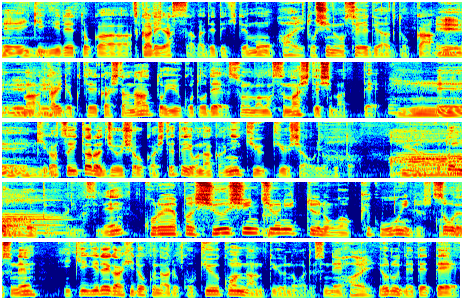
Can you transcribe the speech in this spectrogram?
えー息切れとか疲れやすさが出てきても、はい。年のせいであるとか、ええまあ、ええ。体力低下したなということでそのまま済ましてしまって、えー気がついたら重症化してて夜中に救急車を呼ぶというようなことも多くありますね。これやっぱり就寝中にっていうのが結構多いんですか？そうですね。息切れがひどくなる呼吸困難というのはですね、はい。夜寝てて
